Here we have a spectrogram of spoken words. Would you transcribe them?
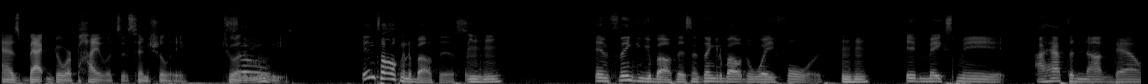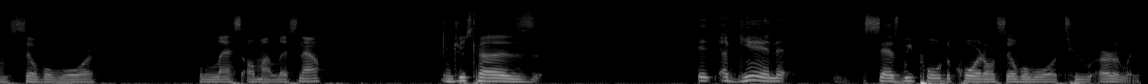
as backdoor pilots essentially to other movies. In talking about this Mhm. And thinking about this and thinking about the way forward, Mhm. it makes me I have to knock down Civil War less on my list now because it again says we pulled the cord on Civil War too early.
